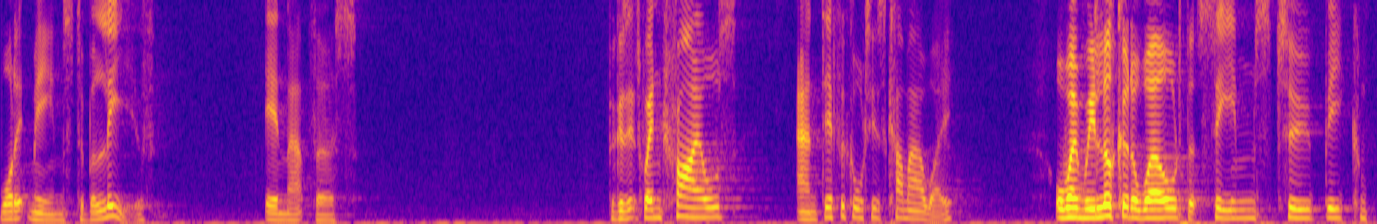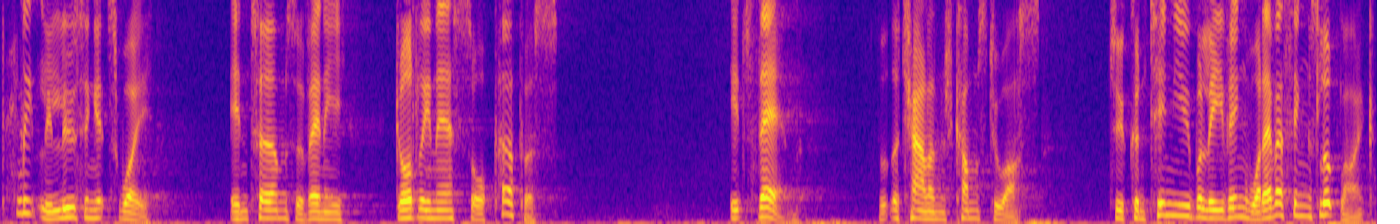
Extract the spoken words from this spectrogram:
what it means to believe in that verse. Because it's when trials and difficulties come our way or when we look at a world that seems to be completely losing its way in terms of any godliness or purpose, it's then that the challenge comes to us to continue believing, whatever things look like,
